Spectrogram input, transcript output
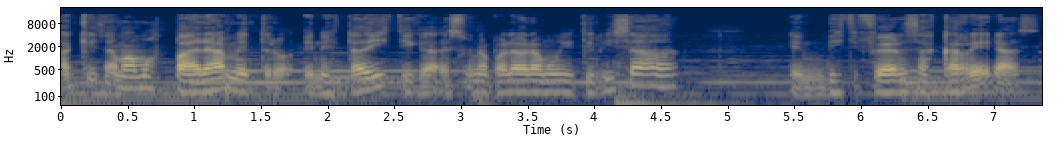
¿A qué llamamos parámetro en estadística? Es una palabra muy utilizada en diversas carreras,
